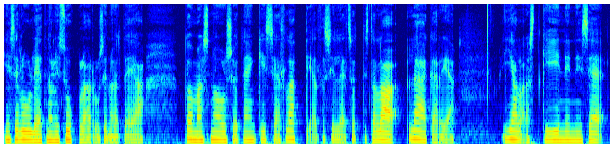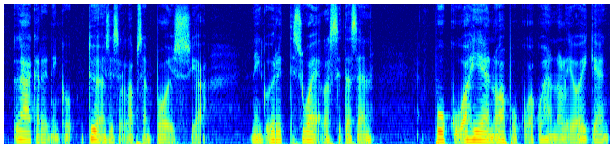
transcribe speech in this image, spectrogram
ja se luuli, että ne oli suklaarusinoita. Ja Thomas nousi jotenkin sieltä lattialta silleen, että se otti sitä la- lääkäriä jalasta kiinni, niin se lääkäri niin kuin työnsi sen lapsen pois ja niin kuin yritti suojella sitä sen pukua, hienoa pukua, kun hän oli oikein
